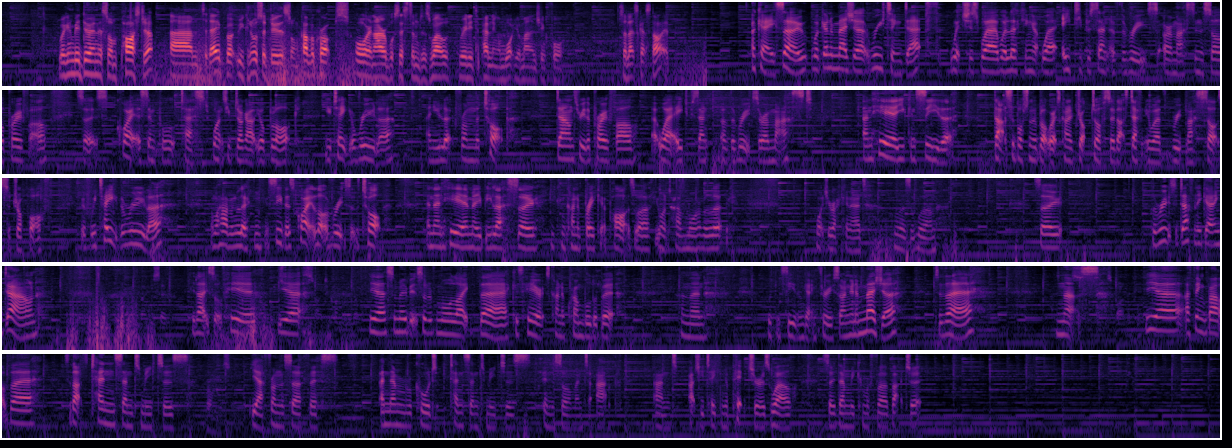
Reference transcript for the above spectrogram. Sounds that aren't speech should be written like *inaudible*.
We're going to be doing this on pasture um, today, but you can also do this on cover crops or in arable systems as well, really depending on what you're managing for. So let's get started. Okay, so we're going to measure rooting depth, which is where we're looking at where 80% of the roots are amassed in the soil profile. So it's quite a simple test. Once you've dug out your block, you take your ruler and you look from the top down through the profile at where 80% of the roots are amassed and here you can see that that's the bottom of the block where it's kind of dropped off so that's definitely where the root mass starts to drop off. If we take the ruler and we're having a look you can see there's quite a lot of roots at the top and then here maybe less so you can kind of break it apart as well if you want to have more of a look. What do you reckon Ed? Well there's a worm. So the roots are definitely getting down. You like sort of here, yeah. Yeah, so maybe it's sort of more like there, because here it's kind of crumbled a bit, and then we can see them getting through. So I'm going to measure to there, and that's, yeah, I think about there, so that's 10 centimetres. Yeah, from the surface. And then record 10 centimetres in the Soilmentor app, and actually taking a picture as well, so then we can refer back to it.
